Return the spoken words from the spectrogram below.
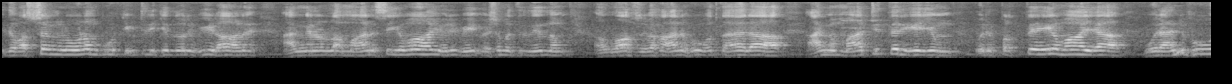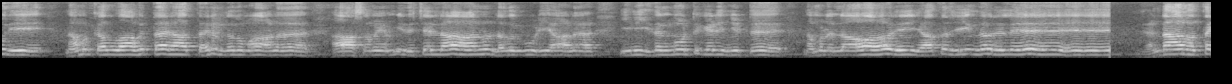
ഇത് വർഷങ്ങളോളം പൂട്ടിയിട്ടിരിക്കുന്ന ഒരു വീടാണ്. അങ്ങനെയുള്ള മാനസികമായ ഒരു വിഷമത്തിൽ നിന്നും അള്ളാഹു സുബാനുഭവത്താല അങ്ങ് മാറ്റിത്തരികയും ഒരു പ്രത്യേകമായ ഒരു അനുഭൂതി നമുക്ക് അള്ളാഹു തരാ തരുന്നതുമാണ്. ആ സമയം ഇത് ചെല്ലാനുള്ളതും കൂടിയാണ്. ഇനി ഇതങ്ങോട്ട് കഴിഞ്ഞിട്ട് നമ്മളെല്ലാവരെയും യാത്ര ചെയ്യുന്നവരല്ലേ? രണ്ടാമത്തെ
